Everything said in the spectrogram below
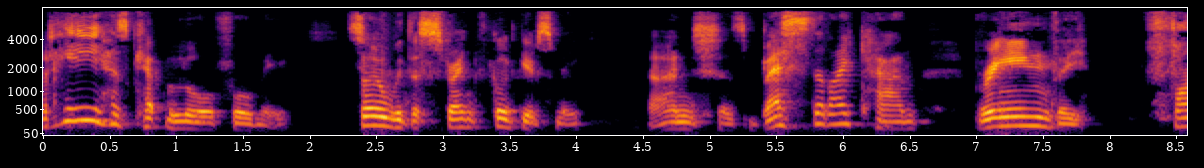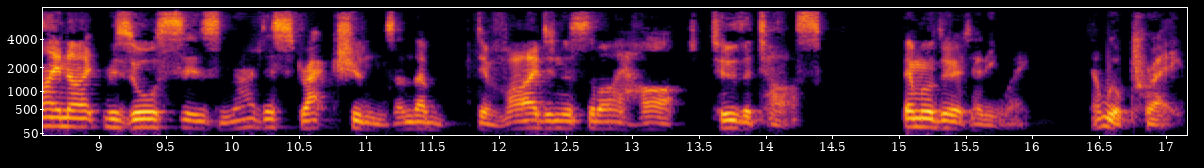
But he has kept the law for me. So with the strength God gives me, and as best that I can, bringing the finite resources and the distractions and the dividedness of my heart to the task, then we'll do it anyway. And we'll pray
